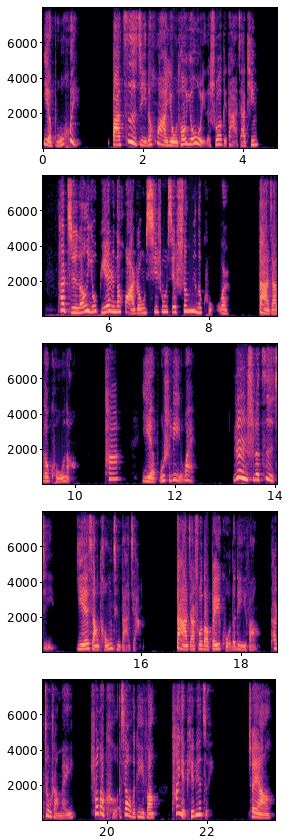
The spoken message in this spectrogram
也不会把自己的话有头有尾的说给大家听。他只能由别人的话中吸收些生命的苦味儿大家都苦恼，他也不是例外。认识了自己，也想同情大家。大家说到悲苦的地方，他皱上眉；说到可笑的地方，他也撇撇嘴。这样，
